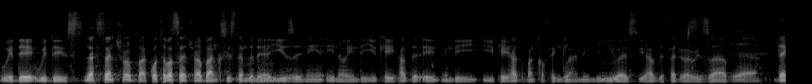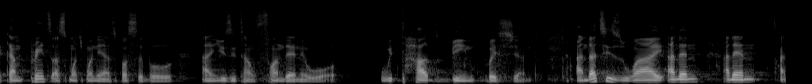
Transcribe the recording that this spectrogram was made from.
with the with the central bank, whatever central bank system that they're mm-hmm. using. In, you know, in the UK, you have the in, in the UK you have the Bank of England. In the mm-hmm. US, you have the Federal Reserve. yeah. They can print as much money as possible and use it and fund any war without being questioned. And that is why. And then and then. I,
